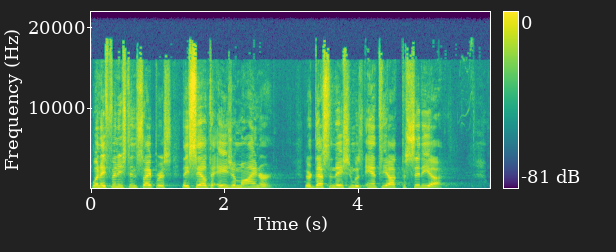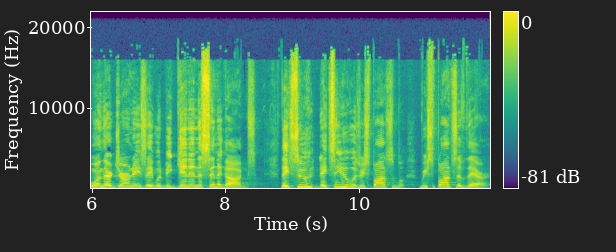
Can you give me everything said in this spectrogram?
When they finished in Cyprus, they sailed to Asia Minor. Their destination was Antioch Pisidia. On their journeys, they would begin in the synagogues. They'd, see, they'd see who was responsible, responsive there.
